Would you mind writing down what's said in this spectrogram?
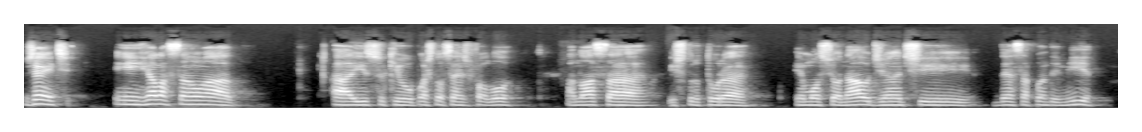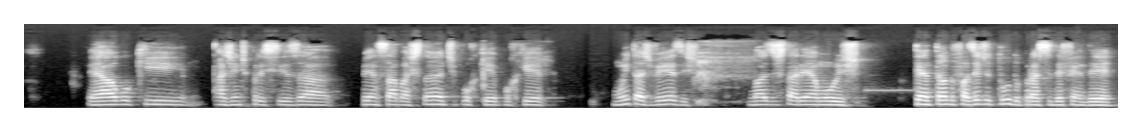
Gente, em relação a, a isso que o pastor Sérgio falou, a nossa estrutura emocional diante dessa pandemia é algo que a gente precisa pensar bastante, por quê? Porque muitas vezes nós estaremos tentando fazer de tudo para se defender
